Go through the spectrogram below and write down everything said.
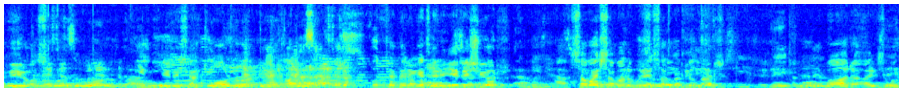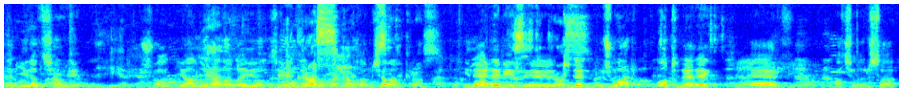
Üvey Yuvası'nda ilk yerleşen ordular diye tarih bu tepenin eteri yerleşiyor. Savaş zamanı buraya saklanıyorlar. Bu mağara aynı zamanda bir yeraltı şehri. Şu an yağmur alayı zemin toprak kaplamış ama ileride bir e, tünelin ucu var. O tünele eğer açılırsa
